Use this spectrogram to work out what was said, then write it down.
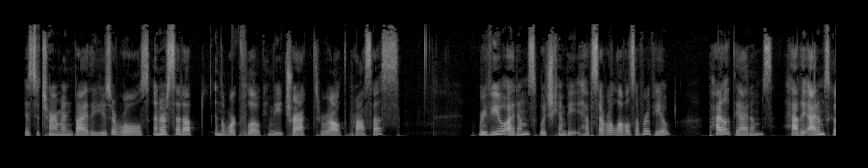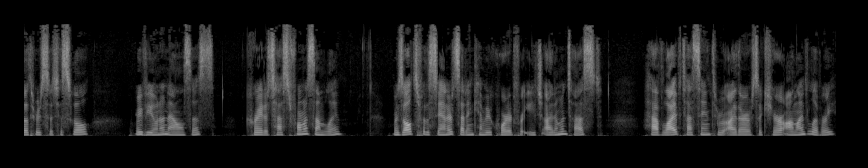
is determined by the user roles and are set up in the workflow can be tracked throughout the process. Review items, which can be have several levels of review. Pilot the items. Have the items go through statistical review and analysis, create a test form assembly. Results for the standard setting can be recorded for each item and test, have live testing through either secure online delivery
